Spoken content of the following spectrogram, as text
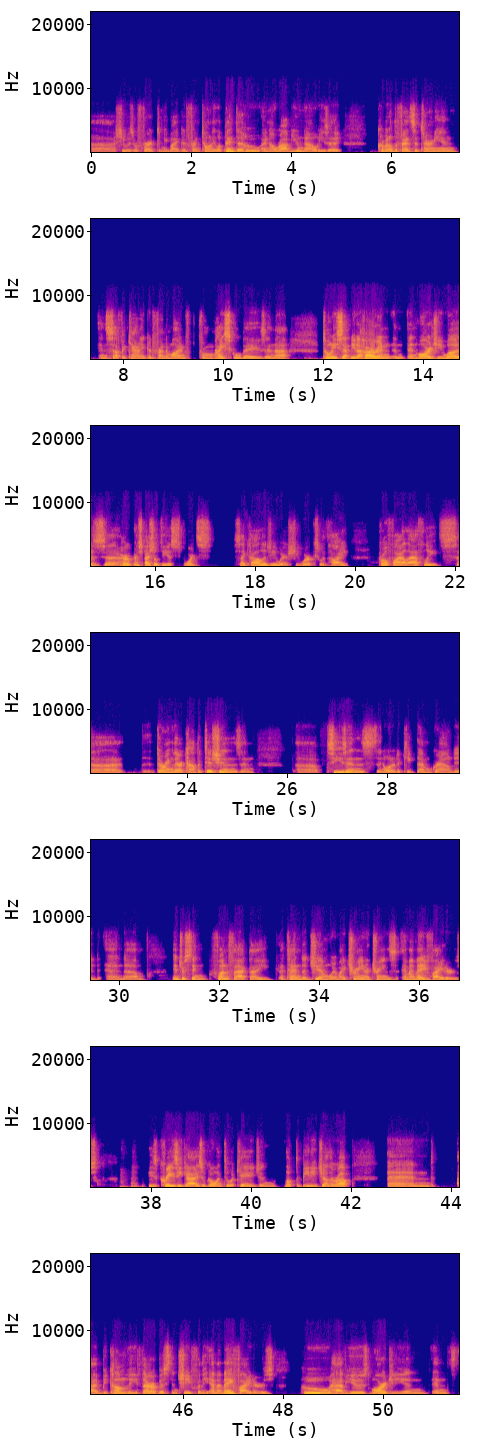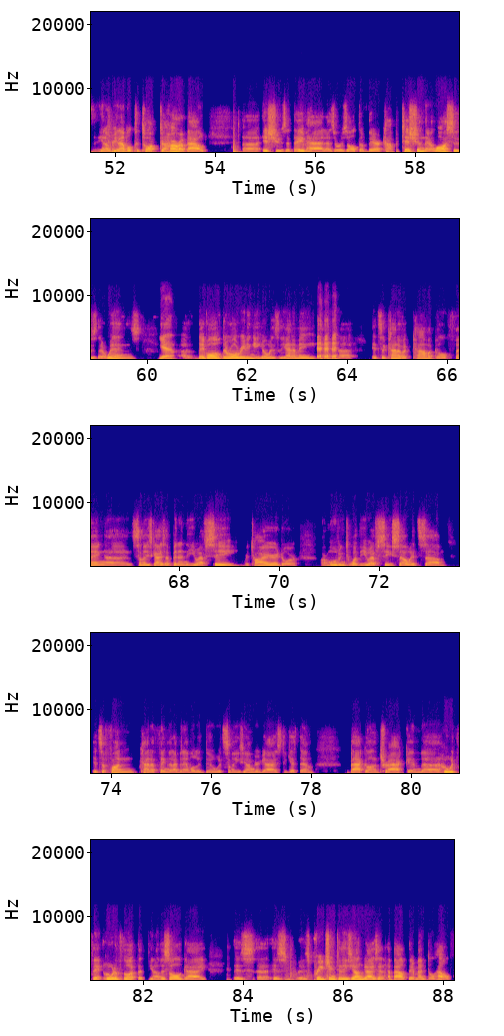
uh, she was referred to me by a good friend, Tony LaPinta, who I know, Rob, you know. He's a criminal defense attorney in, in Suffolk County, a good friend of mine from high school days. And uh, Tony sent me to her, and and, and Margie was uh, her her specialty is sports psychology, where she works with high profile athletes uh, during their competitions and uh, seasons in order to keep them grounded. And um, interesting fun fact I attend a gym where my trainer trains MMA fighters. These crazy guys who go into a cage and look to beat each other up. And I've become the therapist in chief for the MMA fighters who have used Margie and and you know being able to talk to her about uh, issues that they've had as a result of their competition, their losses, their wins. Yeah, uh, they've all they're all reading "Ego is the Enemy." And, uh, it's a kind of a comical thing. Uh, some of these guys have been in the UFC, retired, or are moving toward the UFC. So it's um, it's a fun kind of thing that I've been able to do with some of these younger guys to get them back on track. And uh, who would think? Who would have thought that you know this old guy is uh, is is preaching to these young guys about their mental health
